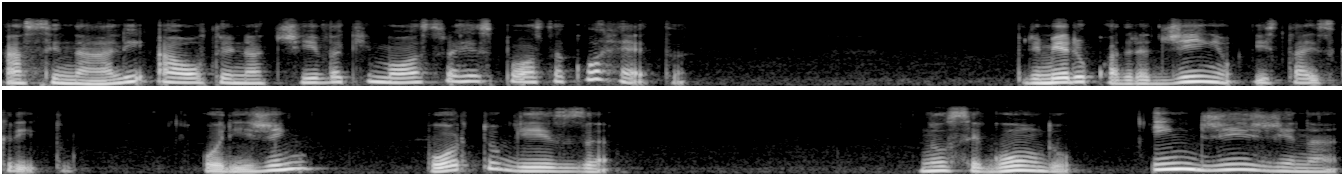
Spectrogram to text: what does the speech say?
Assinale a alternativa que mostra a resposta correta. Primeiro quadradinho está escrito origem portuguesa. No segundo, indígena.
